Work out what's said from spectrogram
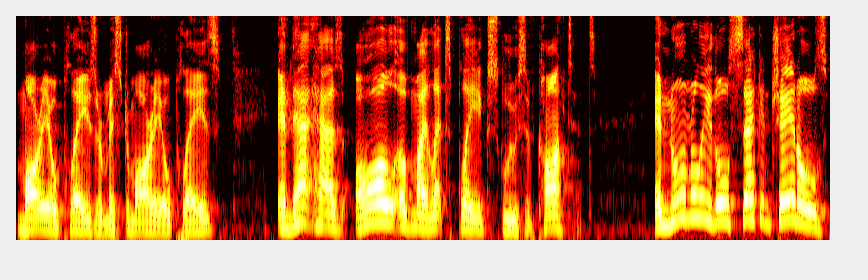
Mario Plays or Mr. Mario Plays, and that has all of my Let's Play exclusive content. And normally those second channels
